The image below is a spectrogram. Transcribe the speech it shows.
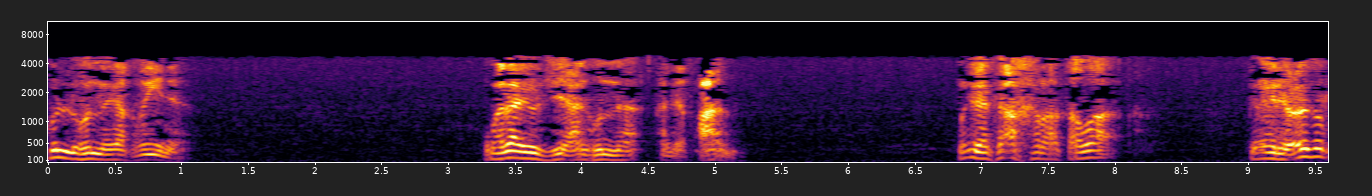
كلهن يقضين. ولا يجزي عنهن الإطعام. وإذا تأخر القضاء بغير عذر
